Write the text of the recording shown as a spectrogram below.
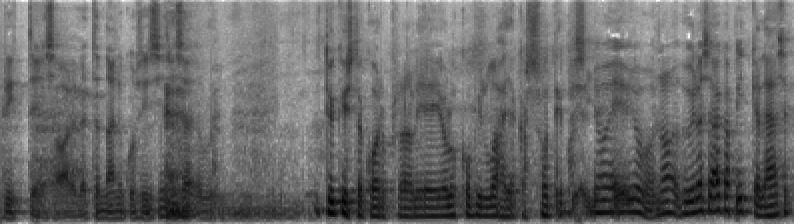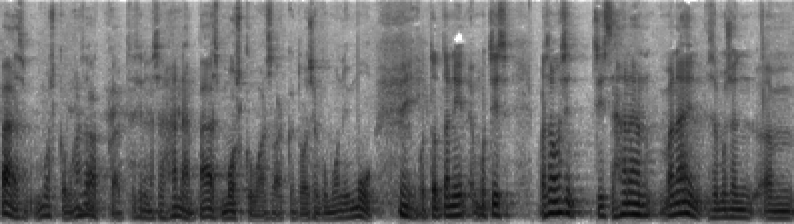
Britteen saarille. Että tämä niin kuin, siis sinänsä tykistökorporaali ei ollut kovin lahjakas sotilas. Joo, ei, joo. No, kyllä se aika pitkällähän se pääsi Moskovaan saakka, että sinänsä hän pääsi Moskovaan saakka toisin kuin moni muu. Niin. Mutta tota, niin, mut siis mä sanoisin, siis hänhän, mä näin semmoisen um,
